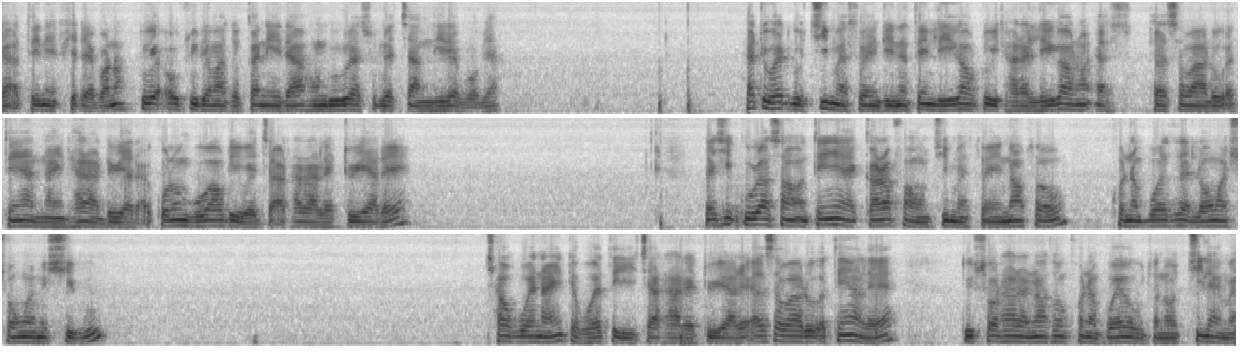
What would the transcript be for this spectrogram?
ကအသင်းနဲ့ဖြစ်တယ်ပေါ့နော်သူရဲ့အုပ်စုထဲမှာဆိုကနေဒါဟွန်ဒူရက်ဆိုလည်းကြံနေတယ်ပေါ့ဗျာ head to head ကိုကြည့်မယ်ဆိုရင်ဒီနှစ်တင်း၄កောက်တွေ့ထားတယ်၄កောက်လုံးအယ်ဆာဗာဒိုအသင်းကနိုင်ထားတာတွေ့ရတယ်အကုန်လုံး9အောက်တွေပဲကြာထားတာလည်းတွေ့ရတယ်လက်ရှိကူရာဆောင်အသင်းရဲ့ကာရာဖောင်ကိုကြည့်မယ်ဆိုရင်နောက်ဆုံးခုနှစ်ပွဲဆက်လုံးဝရှုံးဝဲမရှိဘူး 6ပွဲနိုင်တပွဲတည်ချထားတယ်တွေ့ရတယ်အယ်ဆာဗာဒိုအသင်းကလည်းသူဆော့ထားတဲ့နောက်ဆုံး9ပွဲကိုကျွန်တော်ကြည့်လိုက်မှ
